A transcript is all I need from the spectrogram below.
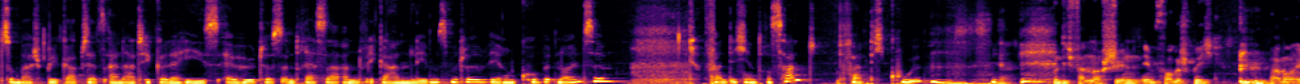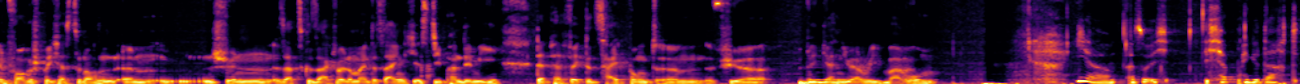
zum Beispiel gab es jetzt einen Artikel, der hieß Erhöhtes Interesse an veganen Lebensmitteln während Covid-19. Fand ich interessant, fand ich cool. Ja. Und ich fand auch schön im Vorgespräch, pardon, im Vorgespräch hast du noch einen, ähm, einen, schönen Satz gesagt, weil du meintest, eigentlich ist die Pandemie der perfekte Zeitpunkt ähm, für Veganuary. Mhm. Warum? Ja, also ich ich habe mir gedacht,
